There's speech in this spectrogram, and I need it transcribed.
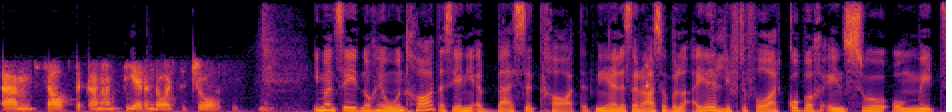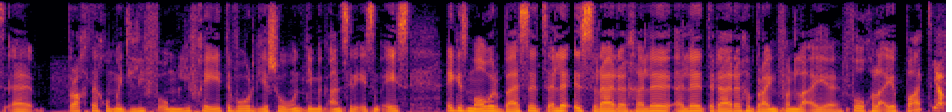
ehm um, self te kan hanteer in daai situasie. Iemand sê dit nog nie hond gehad as jy nie 'n basset gehad het nie. Hulle is 'n ras op hulle eie, liefdevol, hardkoppig en so om met 'n uh, pragtig om met lief om liefgehet te word deur so 'n hond neem ek aan sy SMS. Ek is mal oor bassets. Hulle is regtig, hulle hulle het regtig 'n brein van hulle eie, volg hulle eie pad. Ja.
